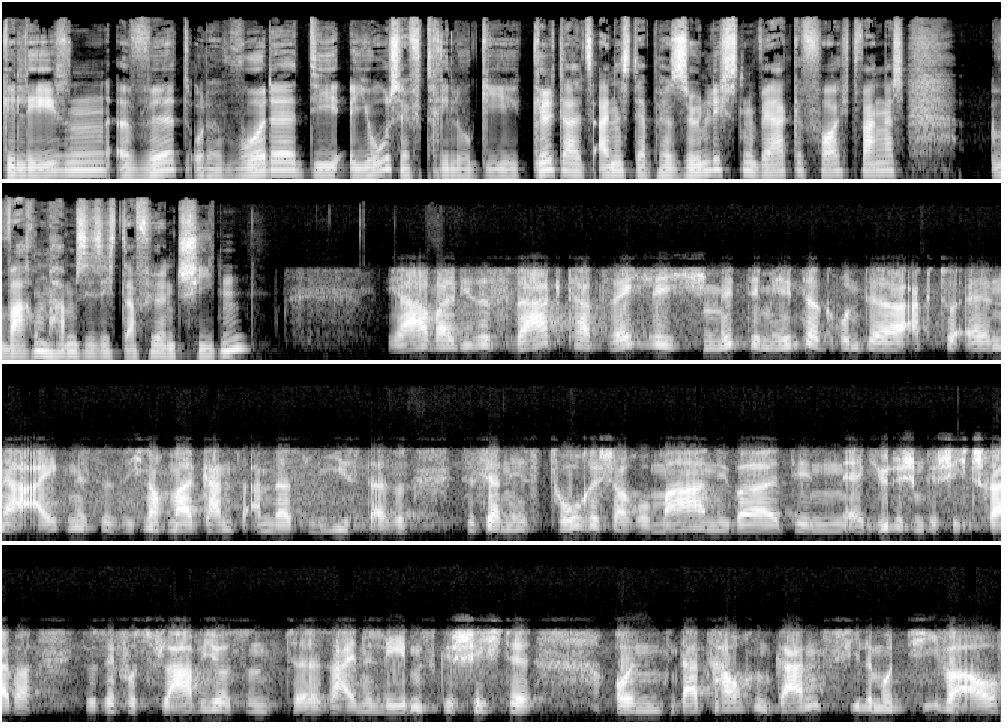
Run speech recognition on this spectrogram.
Gelesen wird oder wurde die Josef-Trilogie, gilt als eines der persönlichsten Werke Feuchtwangers. Warum haben Sie sich dafür entschieden? Ja, weil dieses Werk tatsächlich mit dem Hintergrund der aktuellen Ereignisse sich nochmal ganz anders liest. Also es ist ja ein historischer Roman über den äh, jüdischen Geschichtsschreiber Josephus Flavius und äh, seine Lebensgeschichte. Und da tauchen ganz viele Motive auf,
